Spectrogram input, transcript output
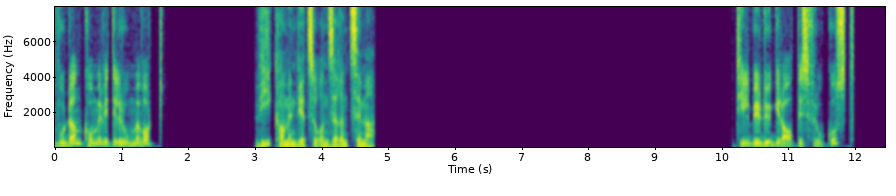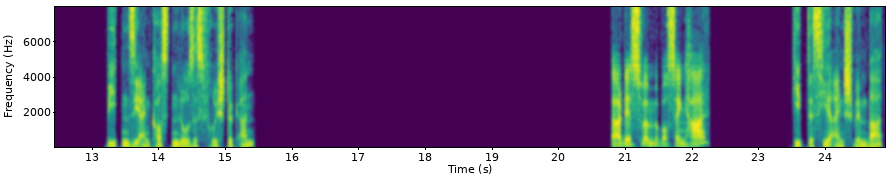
Hvordan kommer vi til rommet vårt? Wie kommen wir zu unserem Zimmer? Tilbyr du gratis frokost? Bieten Sie ein kostenloses Frühstück an? Er det svømmebasseng her? Gibt es hier ein Schwimmbad?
